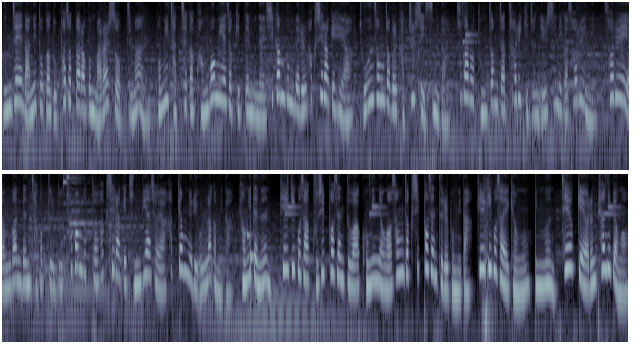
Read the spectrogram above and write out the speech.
문제의 난이도가 높아졌다라고는 말할 수 없지만 범위 자체가 광범위해졌기 때문에 시간 분배를 확실하게 해야 좋은 성적을 갖출 수 있습니다. 추가로 동점자 처리 기준 1순위가 서류이니 서류에 연관된 작업들도 초반부터 확실하게 준비하셔야 합격률이 올라갑니다. 경희대는 필기고사 90%와 공인영어 성적 10%를 봅니다. 필기고사의 경우 인문, 체육계열은 편입영어,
